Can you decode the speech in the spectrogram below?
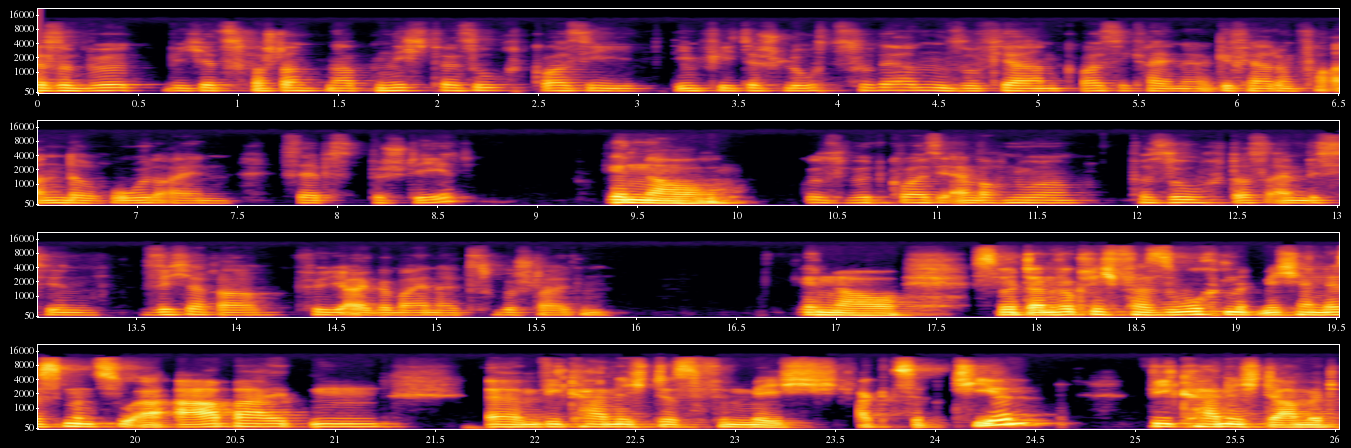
Also wird, wie ich jetzt verstanden habe, nicht versucht, quasi dem Fetisch loszuwerden, sofern quasi keine Gefährdung für andere oder ein selbst besteht. Genau. Es wird quasi einfach nur versucht, das ein bisschen sicherer für die Allgemeinheit zu gestalten. Genau. Es wird dann wirklich versucht, mit Mechanismen zu erarbeiten, ähm, wie kann ich das für mich akzeptieren, wie kann ich damit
